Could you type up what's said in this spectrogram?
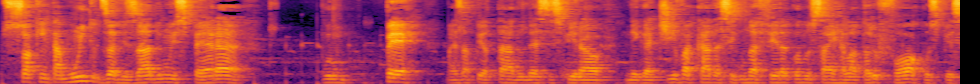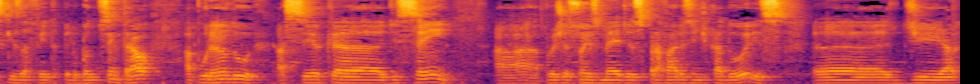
só quem está muito desavisado não espera por um pé mais apertado dessa espiral negativa a cada segunda-feira quando sai relatório Focus, pesquisa feita pelo Banco Central, apurando acerca de 100 a, projeções médias para vários indicadores uh, de, a,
